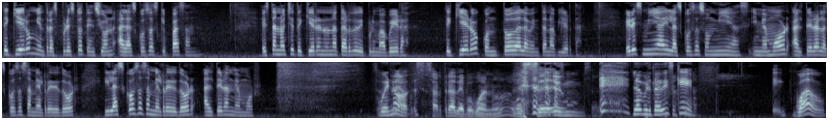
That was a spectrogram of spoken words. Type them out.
Te quiero mientras presto atención a las cosas que pasan. Esta noche te quiero en una tarde de primavera. Te quiero con toda la ventana abierta. Eres mía y las cosas son mías, y mi amor altera las cosas a mi alrededor, y las cosas a mi alrededor alteran mi amor. Bueno, Sartre, de Beauvoir, ¿no? Es, es- La verdad es que, wow,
